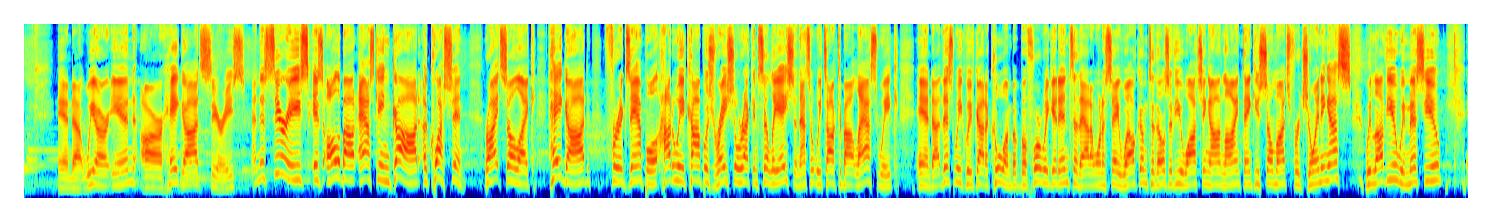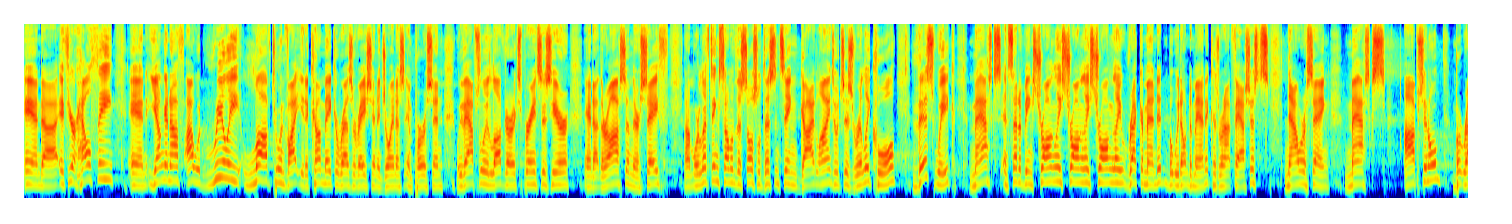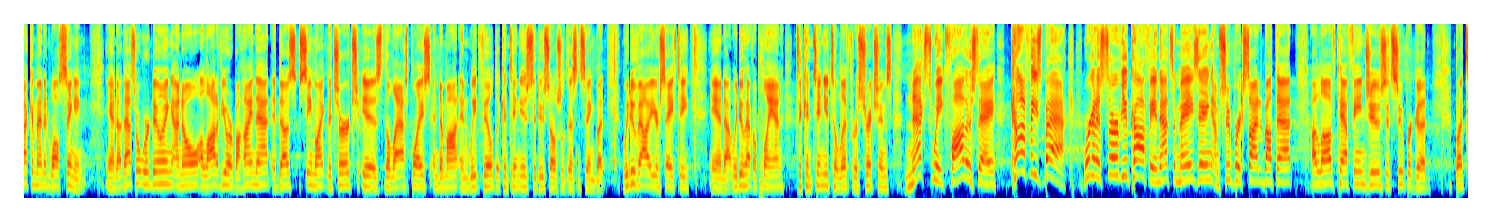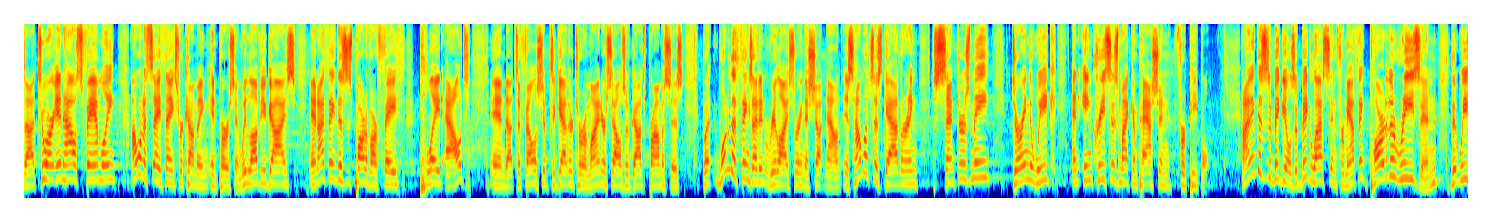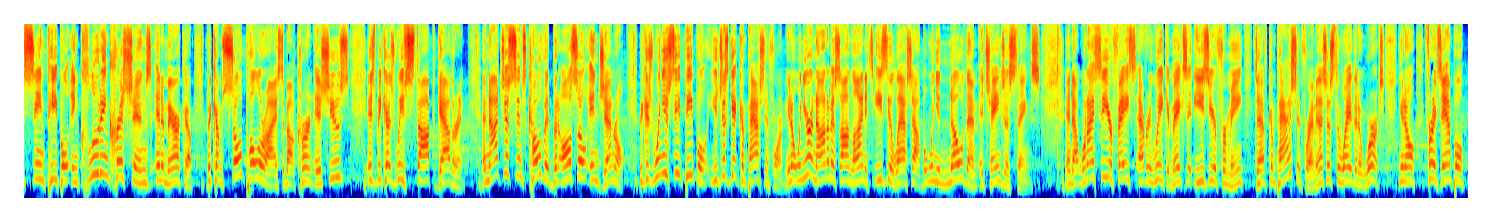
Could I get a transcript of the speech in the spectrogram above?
And uh, we are in our Hey God series. And this series is all about asking God a question, right? So, like, Hey God, for example, how do we accomplish racial reconciliation? That's what we talked about last week. And uh, this week we've got a cool one. But before we get into that, I want to say welcome to those of you watching online. Thank you so much for joining us. We love you, we miss you. And uh, if you're healthy and young enough, I would really love to invite you to come make a reservation and join us in person. We've absolutely loved our experiences here. And uh, they're awesome, they're safe. Um, we're lifting some of the social distancing guidelines, which is really cool. This week, masks, instead of being strongly, strongly, strongly recommended, but we don't demand it because we're not fascists, now we're saying masks optional, but recommended while singing. And uh, that's what we're doing. I know a lot of you are behind that. It does seem like the church is the last place in DeMotte and Wheatfield that continues to do social distancing, but we do value your safety, and uh, we do have a plan to continue to lift restrictions. Next week, Father's Day, coffee's back. We're going to serve you coffee, and that's amazing. I'm super excited about that. I love caffeine juice, it's super good. But uh, to our in house family, I want to say thanks for coming in person. We love you guys, and I think this is part of our faith played out. And uh, to fellowship together, to remind ourselves of God's promises. But one of the things I didn't realize during the shutdown is how much this gathering centers me during the week and increases my compassion for people. I think this is a big deal. It's a big lesson for me. I think part of the reason that we've seen people, including Christians in America, become so polarized about current issues is because we've stopped gathering. And not just since COVID, but also in general. Because when you see people, you just get compassion for them. You know, when you're anonymous online, it's easy to lash out. But when you know them, it changes things. And uh, when I see your face every week, it makes it easier for me to have compassion for you. I mean, that's just the way that it works. You know, for example,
